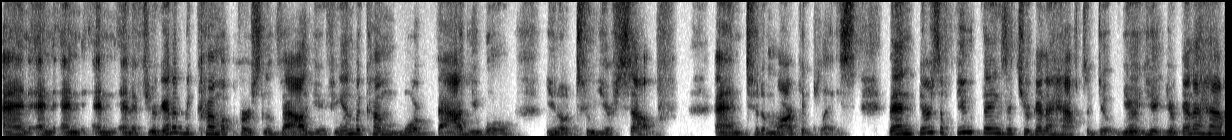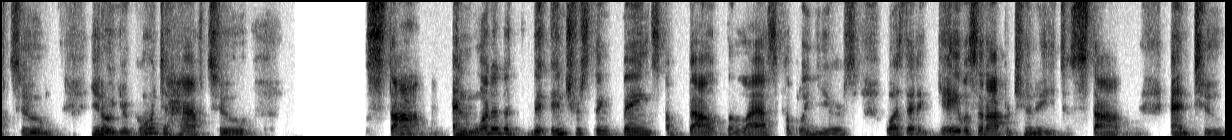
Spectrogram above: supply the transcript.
And and and and and if you're going to become a person of value if you're going to become more valuable you know to yourself and to the marketplace then there's a few things that you're going to have to do. You're you're going to have to you know you're going to have to stop. And one of the, the interesting things about the last couple of years was that it gave us an opportunity to stop and to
